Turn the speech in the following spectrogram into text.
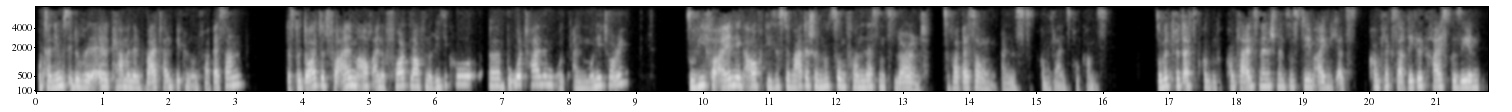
unternehmensindividuell permanent weiterentwickeln und verbessern. Das bedeutet vor allem auch eine fortlaufende Risikobeurteilung und ein Monitoring sowie vor allen Dingen auch die systematische Nutzung von Lessons Learned zur Verbesserung eines Compliance-Programms. Somit wird das Compliance-Management-System eigentlich als komplexer Regelkreis gesehen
